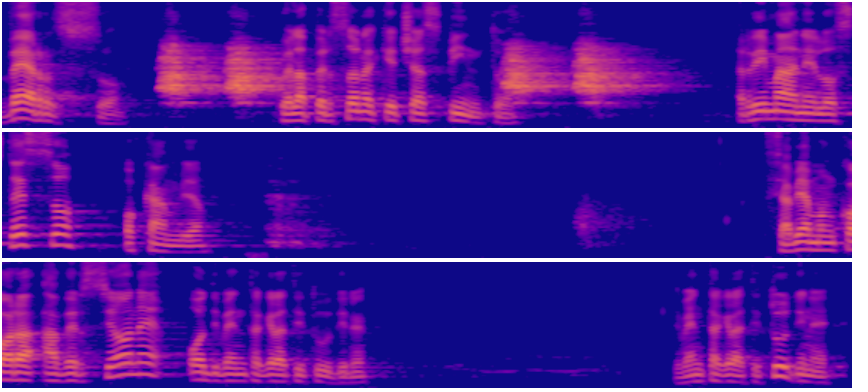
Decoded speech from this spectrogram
verso quella persona che ci ha spinto rimane lo stesso o cambia? Se abbiamo ancora avversione o diventa gratitudine? Diventa gratitudine.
